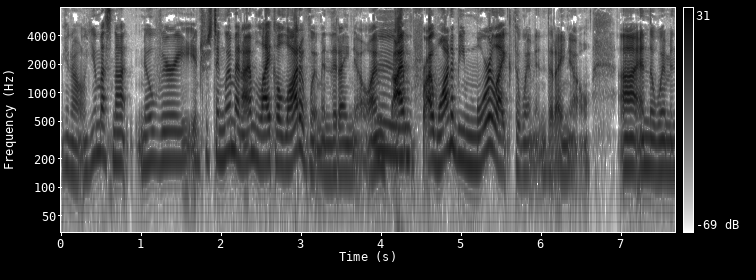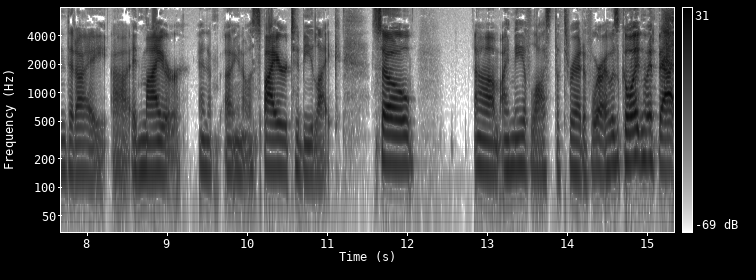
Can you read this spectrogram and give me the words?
you know, you must not know very interesting women. I'm like a lot of women that I know. I'm, Hmm. I'm, I want to be more like the women that I know, uh, and the women that I uh, admire and uh, you know aspire to be like. So, um, I may have lost the thread of where I was going with that.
